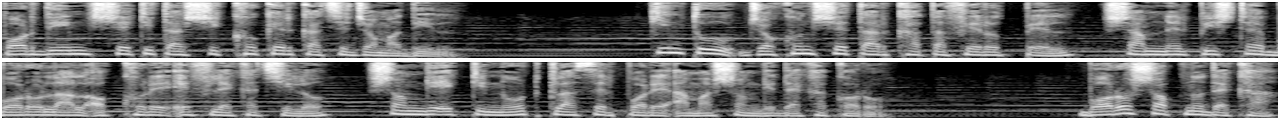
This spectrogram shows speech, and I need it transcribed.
পরদিন সেটি তার শিক্ষকের কাছে জমা দিল। কিন্তু যখন সে তার খাতা ফেরত পেল, সামনের পৃষ্ঠায় বড় লাল অক্ষরে এফ লেখা ছিল, সঙ্গে একটি নোট ক্লাসের পরে আমার সঙ্গে দেখা করো। বড় স্বপ্ন দেখা।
